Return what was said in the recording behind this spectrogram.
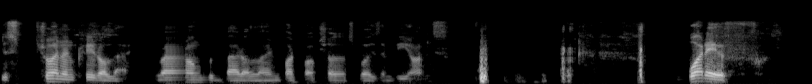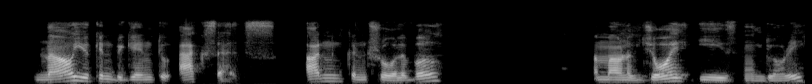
destroy and uncreate all that. Wrong, good, bad, online, POD, POC, shorts, boys, and beyonds. What if now you can begin to access uncontrollable amount of joy, ease, and glory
